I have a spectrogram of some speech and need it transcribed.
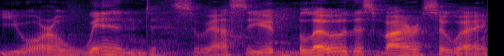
you are a wind. So we ask that you blow this virus away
